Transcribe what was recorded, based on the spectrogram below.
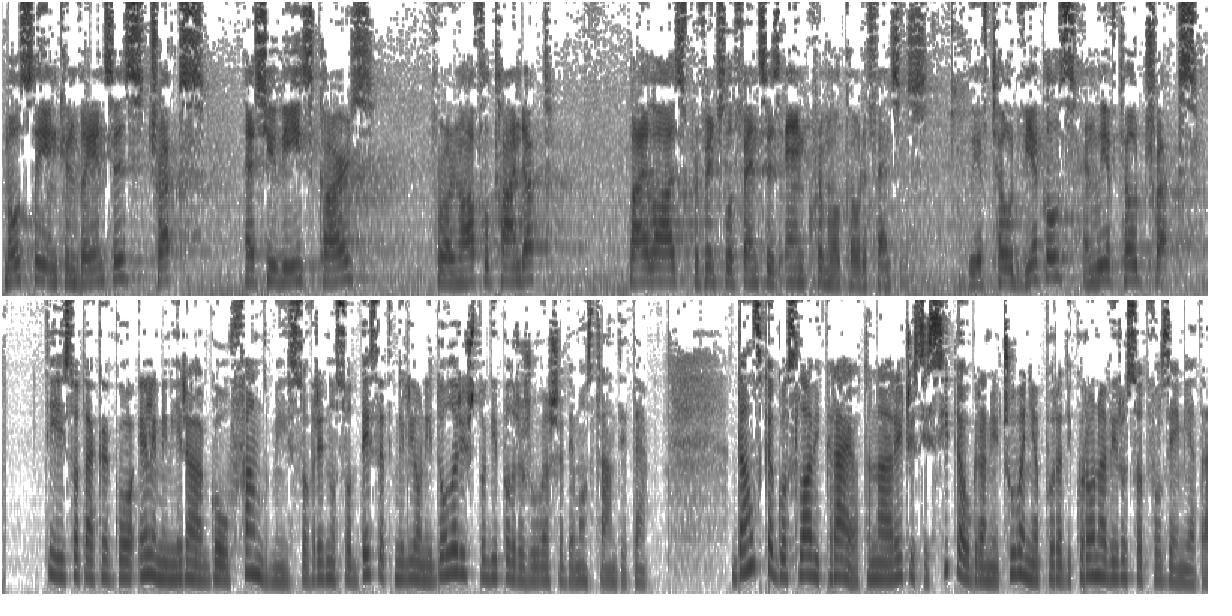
mostly in conveyances, trucks, SUVs, cars, for unlawful conduct, bylaws, provincial offences, and criminal code offences. We have towed vehicles and we have towed trucks. Тие исто така го елиминираа GoFundMe со вредност од 10 милиони долари што ги подржуваше демонстрантите. Данска го слави крајот на речиси сите ограничувања поради коронавирусот во земјата.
